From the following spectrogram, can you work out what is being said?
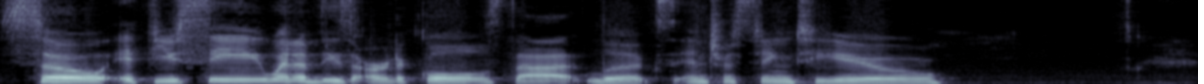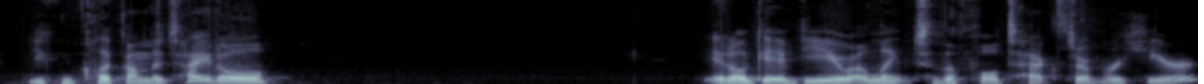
So if you see one of these articles that looks interesting to you, you can click on the title. It'll give you a link to the full text over here.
